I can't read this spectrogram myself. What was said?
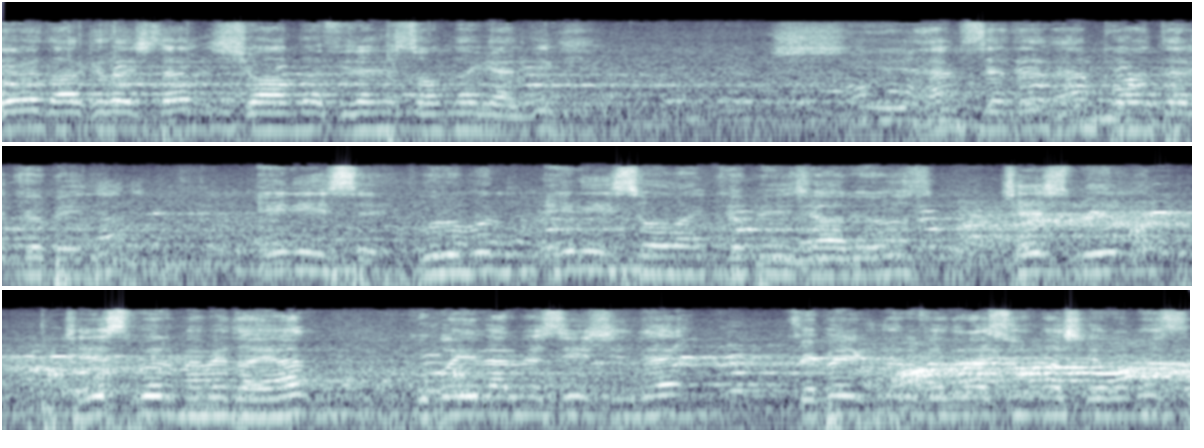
Evet arkadaşlar şu anda finalin sonuna geldik. Hem Seder hem Pointer köpeğinin en iyisi, grubun en iyisi olan köpeği çağırıyoruz. Çesbir, Çesbir Mehmet Ayan kupayı vermesi için de Köpekleri Federasyon Başkanımız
